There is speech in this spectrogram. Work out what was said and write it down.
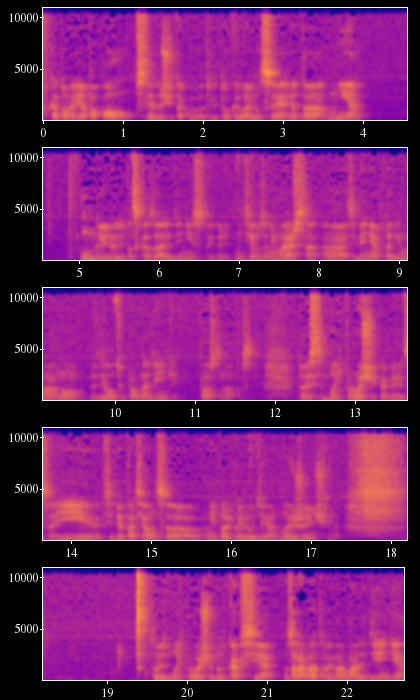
в который я попал, следующий такой вот виток эволюции, это мне умные люди подсказали, Денис, ты, говорит, не тем занимаешься, а тебе необходимо ну, сделать упор на деньги, просто-напросто. То есть будь проще, как говорится, и к тебе потянутся не только люди, но и женщины. То есть будь проще, будь как все, зарабатывай нормальные деньги,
